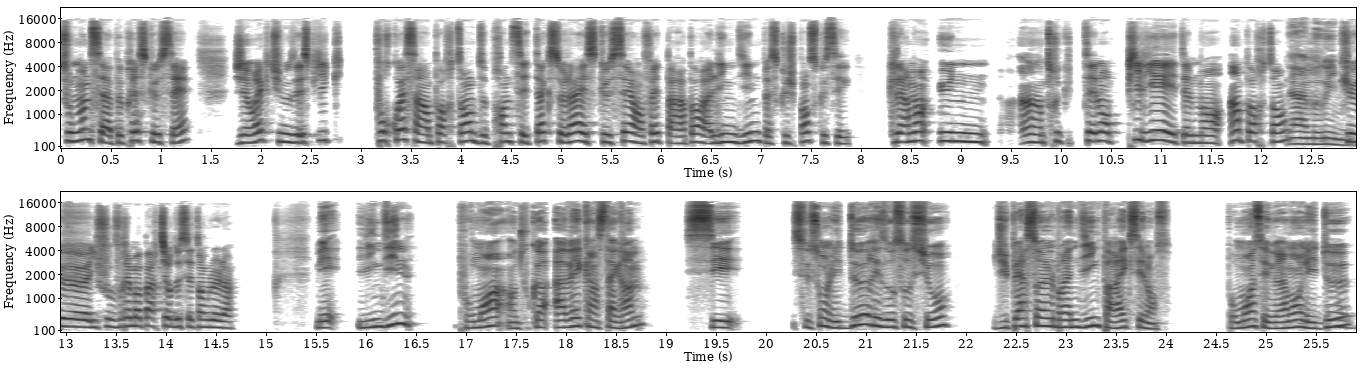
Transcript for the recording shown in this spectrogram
Tout le monde sait à peu près ce que c'est. J'aimerais que tu nous expliques pourquoi c'est important de prendre ces taxes-là et ce que c'est en fait par rapport à LinkedIn, parce que je pense que c'est clairement une un truc tellement pilier et tellement important ah, qu'il euh, faut vraiment partir de cet angle-là. Mais LinkedIn, pour moi, en tout cas avec Instagram, c'est, ce sont les deux réseaux sociaux du personal branding par excellence. Pour moi, c'est vraiment les deux.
